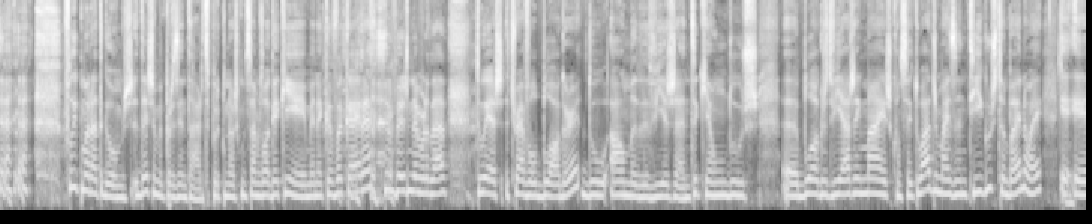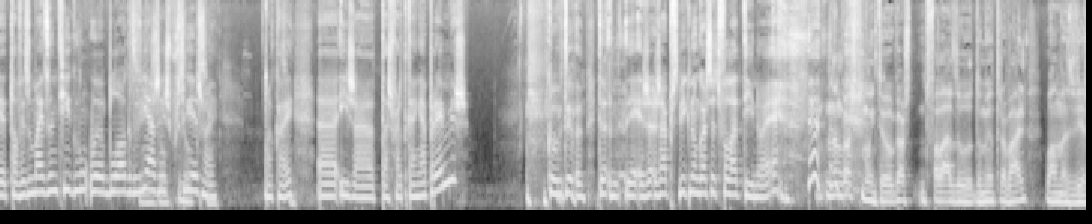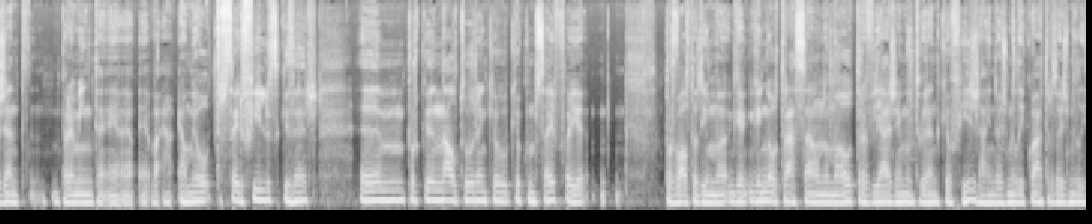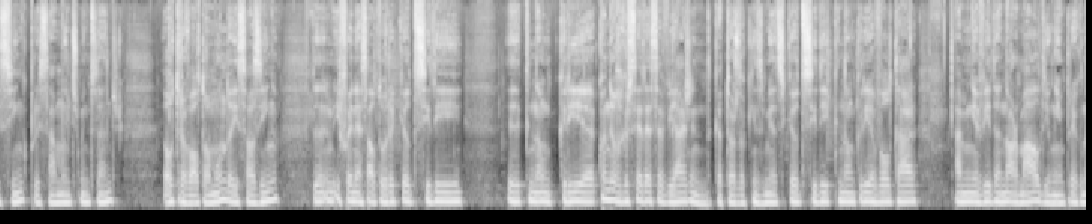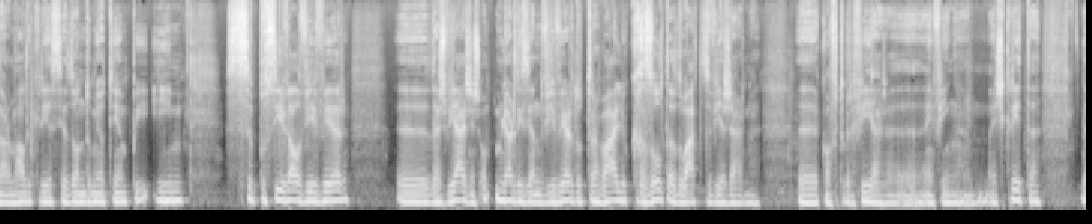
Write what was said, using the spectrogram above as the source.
Filipe Morato Gomes, deixa-me apresentar-te, porque nós começámos logo aqui em Mena Cavaqueira, mas na verdade tu és travel blogger do Alma de Viajante, que é um dos uh, blogs de viagem mais conceituados, mais antigos também, não é? É, é talvez o mais antigo uh, blog de Sim, viagens julgo português, não é? Ok. Uh, e já estás farto de ganhar prémios? É, já, percebi que não gostas de falar de ti, não é? Não gosto muito, eu gosto de falar do, do meu trabalho. O Almas Viajante, para mim, tem- é, é, é o meu terceiro filho, se quiseres, porque na altura em que eu, que eu comecei foi por volta de uma. ga- ganhou tração numa outra viagem muito grande que eu fiz, já em 2004, 2005, por isso há muitos, muitos anos. Outra volta ao mundo, aí sozinho, e foi nessa altura que eu decidi eh, que não queria, quando eu regressei dessa viagem de 14 ou 15 meses, que eu decidi que não queria voltar à minha vida normal, de um emprego normal, e queria ser dono do meu tempo e, e, se possível, viver eh, das viagens, ou melhor dizendo, viver do trabalho que resulta do ato de viajar, é? Eh, com fotografias, eh, enfim, a escrita,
